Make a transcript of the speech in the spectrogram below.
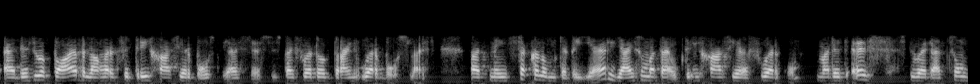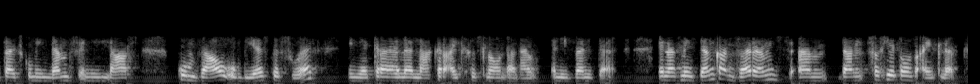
Uh, dit is ook baie belangrik vir drie gasheerbosluise, soos byvoorbeeld bruinoorbosluis, wat mense sukkel om te beheer, juis omdat hy op drie gasheer voorkom. Maar dit is so dat soms kom die nimf en die lars kom wel op beeste voor en jy kry hulle lekker uitgeslaan dan nou in die winter. En as mens dink aan wurms, um, dan vergeet ons eintlik,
